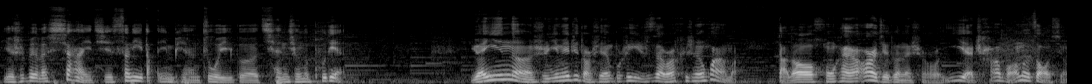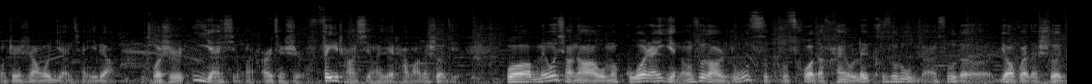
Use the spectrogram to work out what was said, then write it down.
也是为了下一期 3D 打印片做一个前情的铺垫。原因呢，是因为这段时间不是一直在玩黑神话吗？打到红孩儿二阶段的时候，夜叉王的造型真是让我眼前一亮，我是一眼喜欢，而且是非常喜欢夜叉王的设计。我没有想到啊，我们国人也能做到如此不错的含有类克苏鲁元素的妖怪的设计。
